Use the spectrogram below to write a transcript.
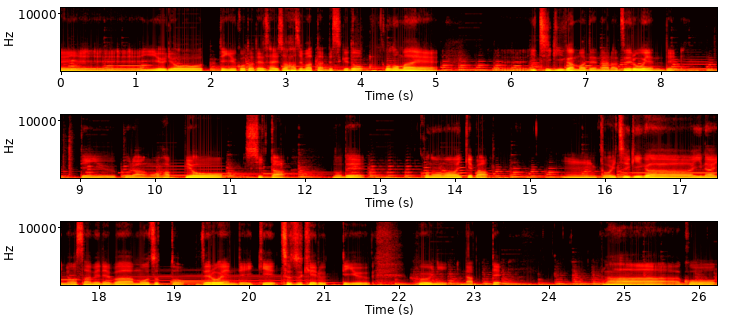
えー、有料っていうことで最初始まったんですけど、この前、1ギガまでなら0円でっていうプランを発表したので、このままいけば、うんと1ギガ以内に収めればもうずっと0円でいけ続けるっていう風になってまあこ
